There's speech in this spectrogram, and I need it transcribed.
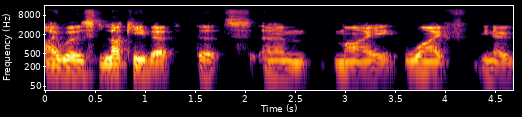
I was lucky that that um, my wife, you know,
